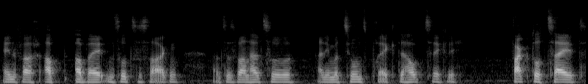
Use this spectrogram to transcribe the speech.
einfach abarbeiten sozusagen. Also es waren halt so Animationsprojekte hauptsächlich. Faktor Zeit.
